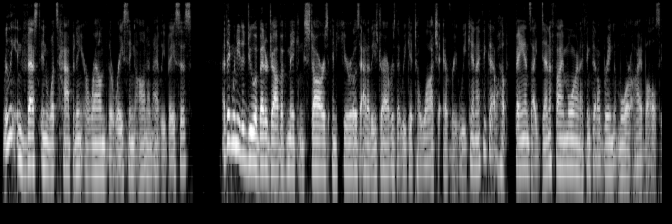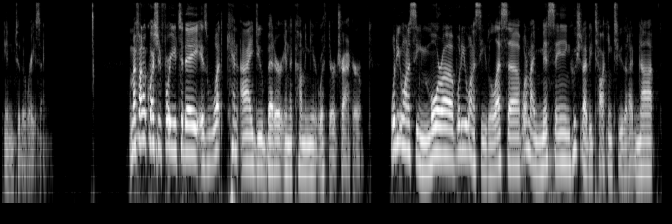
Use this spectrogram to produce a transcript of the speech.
Really invest in what's happening around the racing on a nightly basis. I think we need to do a better job of making stars and heroes out of these drivers that we get to watch every weekend. I think that'll help fans identify more, and I think that'll bring more eyeballs into the racing. And my final question for you today is what can I do better in the coming year with Dirt Tracker? What do you want to see more of? What do you want to see less of? What am I missing? Who should I be talking to that I'm not?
